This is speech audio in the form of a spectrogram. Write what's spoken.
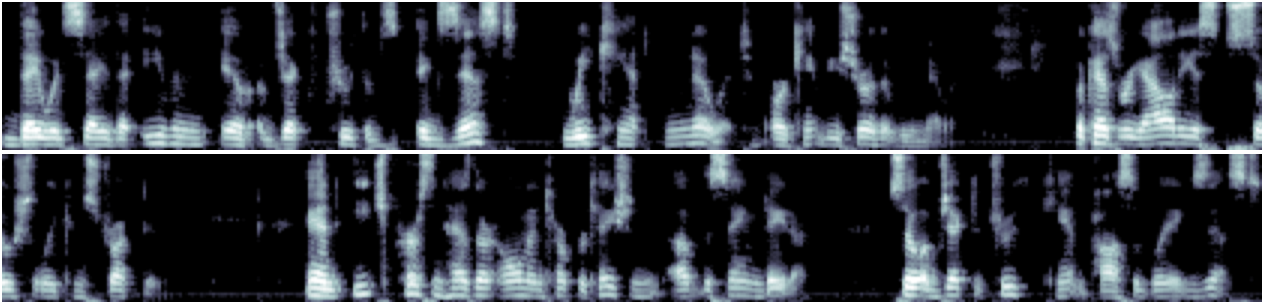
They would say that even if objective truth exists, we can't know it or can't be sure that we know it because reality is socially constructed. And each person has their own interpretation of the same data. So objective truth can't possibly exist.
